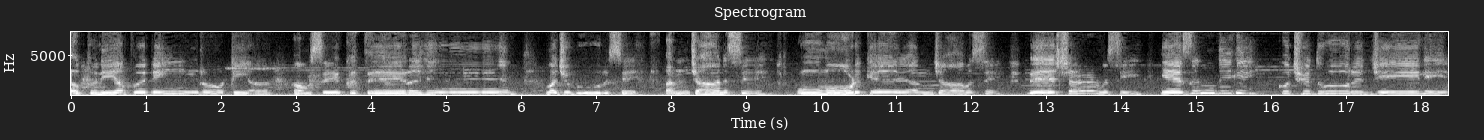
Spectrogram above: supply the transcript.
अपनी अपनी रोटियाँ हम सेकते रहे। मजबूर से, अनजान से, मुँह मोड़ के, अंजाम से, बेशर्म सी, ये ज़िंदगी कुछ दूर जी ली।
